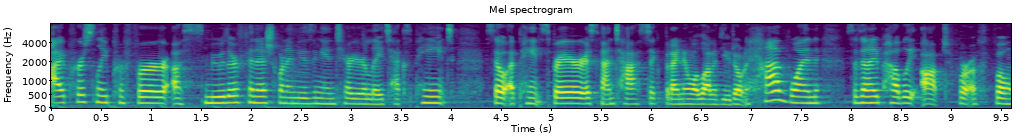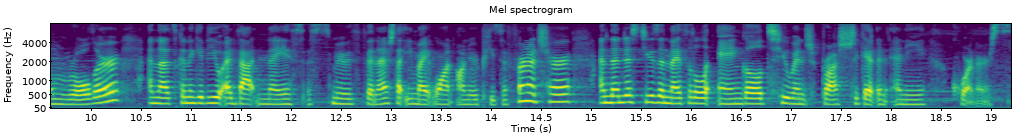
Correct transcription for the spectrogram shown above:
I personally prefer a smoother finish when I'm using interior latex paint. So a paint sprayer is fantastic, but I know a lot of you don't have one. So then I'd probably opt for a foam roller and that's gonna give you a, that nice smooth finish that you might want on your piece of furniture. And then just use a nice little angle two inch brush to get in any corners.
